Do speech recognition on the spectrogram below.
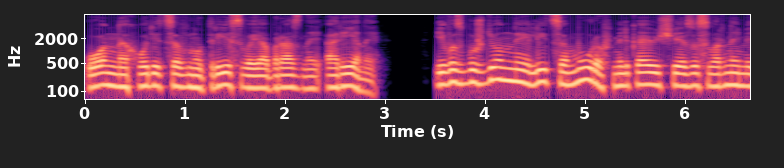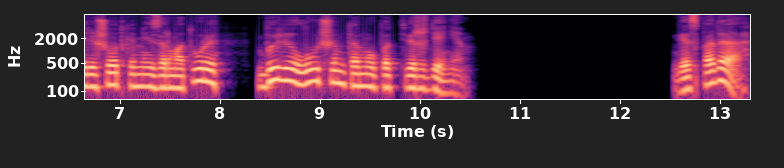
он находится внутри своеобразной арены, и возбужденные лица муров, мелькающие за сварными решетками из арматуры, были лучшим тому подтверждением. «Господа,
